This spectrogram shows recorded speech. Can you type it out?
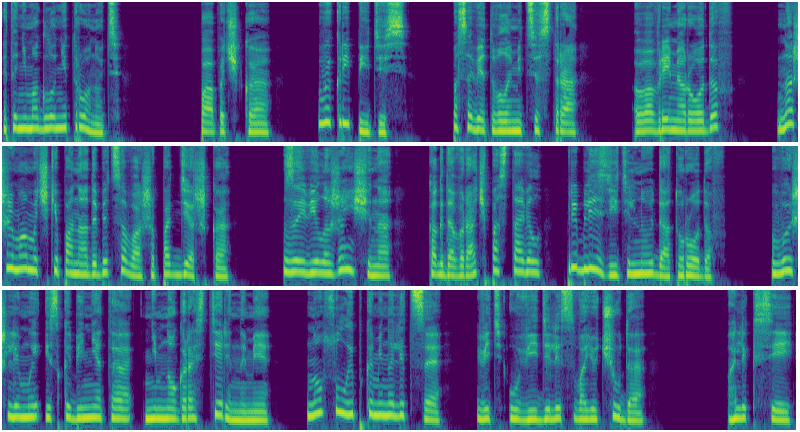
Это не могло не тронуть. «Папочка, «Вы крепитесь», – посоветовала медсестра. «Во время родов нашей мамочке понадобится ваша поддержка», – заявила женщина, когда врач поставил приблизительную дату родов. Вышли мы из кабинета немного растерянными, но с улыбками на лице, ведь увидели свое чудо. «Алексей...»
